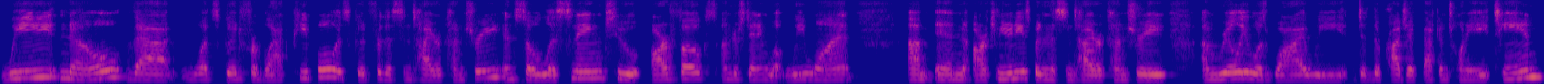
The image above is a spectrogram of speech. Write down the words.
we know that what's good for Black people is good for this entire country. And so, listening to our folks, understanding what we want um, in our communities, but in this entire country, um, really was why we did the project back in 2018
